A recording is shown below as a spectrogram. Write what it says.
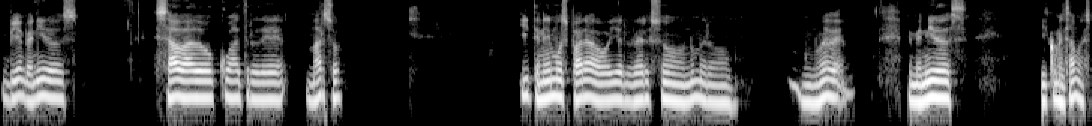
Bienvenidos. Sábado 4 de marzo. Y tenemos para hoy el verso número 9. Bienvenidos y comenzamos.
